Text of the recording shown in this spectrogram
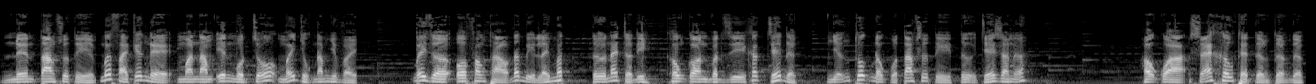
nên tam sư tỷ mới phải kiêng nể mà nằm yên một chỗ mấy chục năm như vậy. Bây giờ ô phong thảo đã bị lấy mất, từ nay trở đi không còn vật gì khắc chế được, những thuốc độc của Tam Sư Tỷ tự chế ra nữa. Hậu quả sẽ không thể tưởng tượng được.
